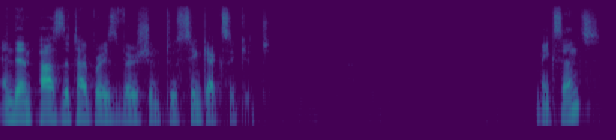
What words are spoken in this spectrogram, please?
and then pass the type erase version to sync execute. Make sense?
